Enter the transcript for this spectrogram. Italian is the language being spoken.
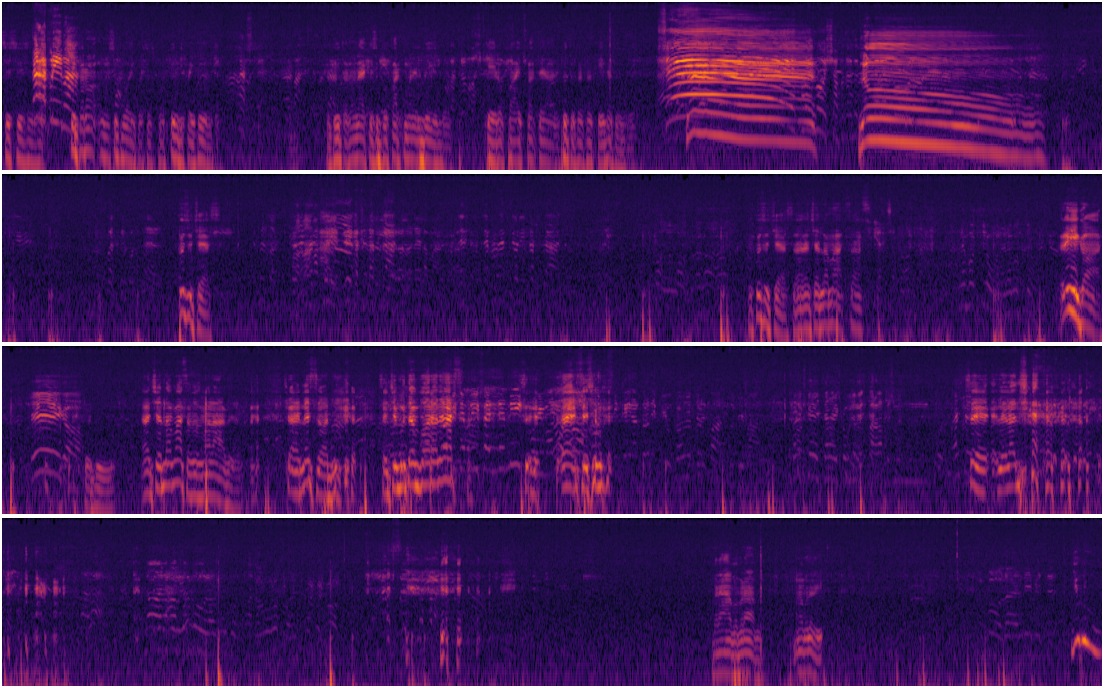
Sì, sì, sì. Dalla prima! Sì, però non si può in questo sport, quindi fai finta. Capito? Non è che si può fare come nel baseball, che lo fai plateale, qui tu per far finta quindi. Sì! Eh! No! Cosa è successo? Ma cosa è successo? Eh, C'è la mazza? Rigor! Dio. Eh, c'è la mazza sono smalabile. Cioè, ne so, dico, se ci butta fuori adesso. Sì, eh, se ci bu- Sì, le lanciamo. Bravo, bravo. Bravo David. Yuhu.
